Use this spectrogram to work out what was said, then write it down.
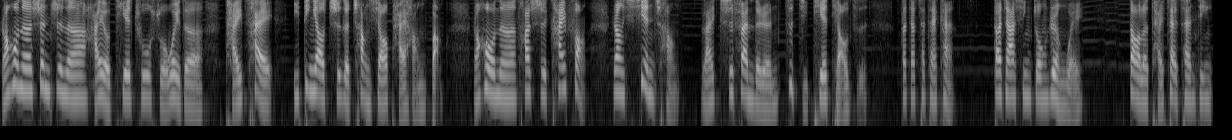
然后呢，甚至呢还有贴出所谓的台菜一定要吃的畅销排行榜，然后呢，它是开放让现场来吃饭的人自己贴条子，大家猜猜看，大家心中认为到了台菜餐厅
